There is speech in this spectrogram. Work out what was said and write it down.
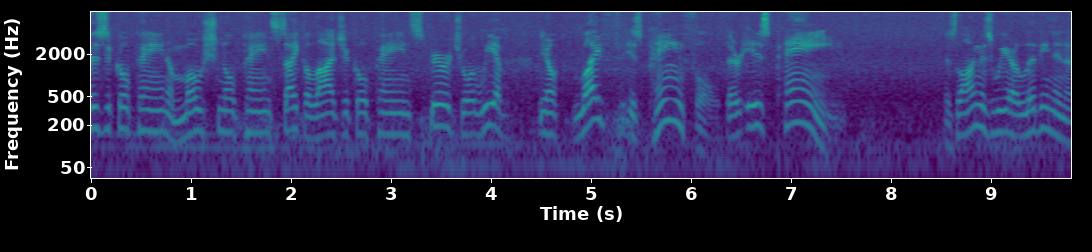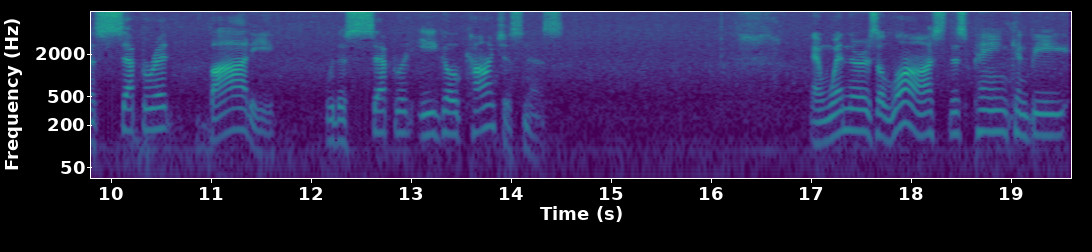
physical pain, emotional pain, psychological pain, spiritual. We have, you know, life is painful. There is pain. As long as we are living in a separate body with a separate ego consciousness. And when there is a loss, this pain can be,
